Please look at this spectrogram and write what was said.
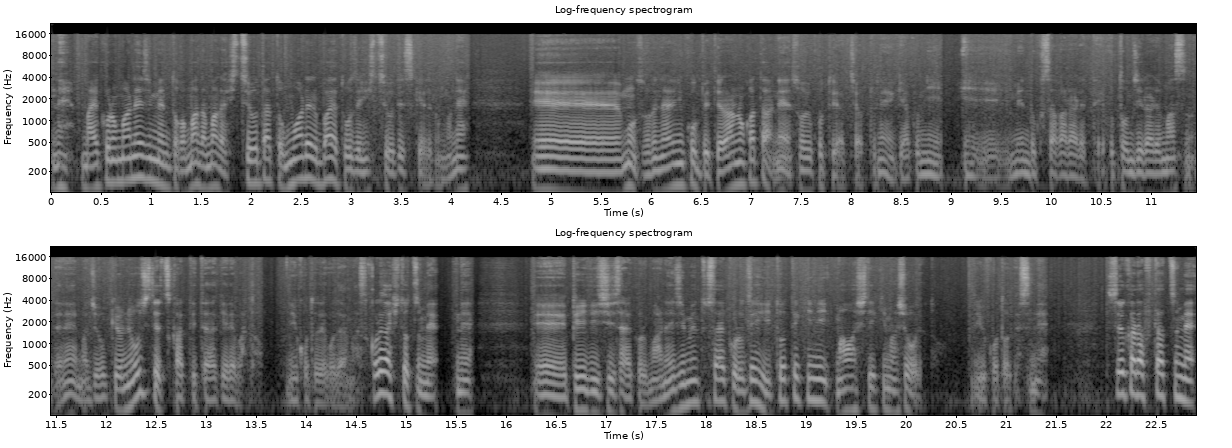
ねマイクロマネジメントがまだまだ必要だと思われる場合は当然必要ですけれどもね。えー、もうそれなりにこうベテランの方はねそういうことやっちゃうとね逆に面倒、えー、くさがられて疎んじられますのでね、まあ、状況に応じて使っていただければと。いうことでございます。これが一つ目ね、えー、PDC サイクルマネジメントサイクルぜひ意図的に回していきましょうよということですね。それから二つ目、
